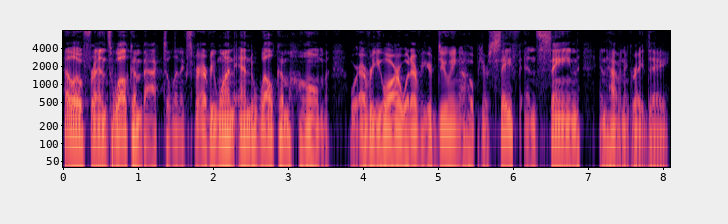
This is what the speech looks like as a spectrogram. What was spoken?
Hello, friends. Welcome back to Linux for Everyone and welcome home. Wherever you are, whatever you're doing, I hope you're safe and sane and having a great day.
